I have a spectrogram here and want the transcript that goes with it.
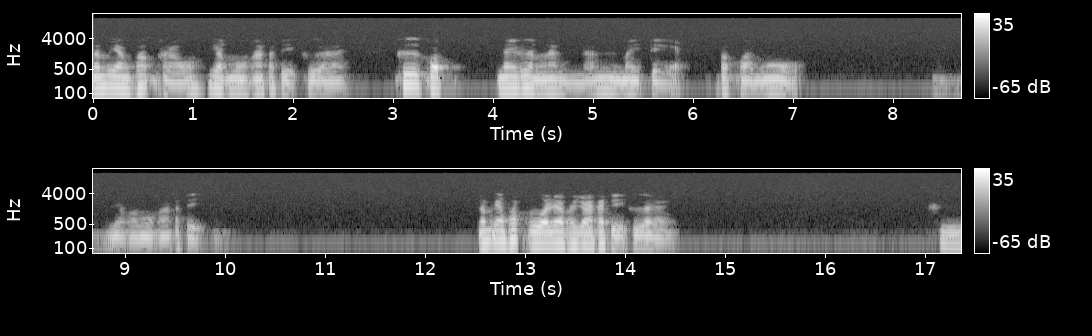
ลำเอียงเพราะเขาเรียกโมหะคติคืออะไร คือคบในเรื่องนั้นนั้นไม่แตกเพราะความโง่เรียกว่าโมหะคติ ลำเอียงเพราะกลัวแล้วพยาคติคืออะไร คือ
